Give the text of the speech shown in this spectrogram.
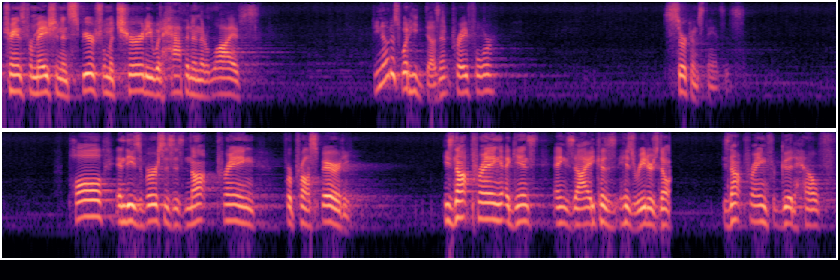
transformation and spiritual maturity would happen in their lives. Do you notice what he doesn't pray for? Circumstances. Paul, in these verses, is not praying for prosperity. He's not praying against anxiety because his readers don't. He's not praying for good health.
